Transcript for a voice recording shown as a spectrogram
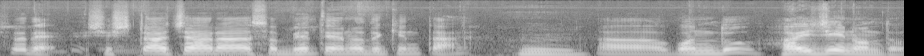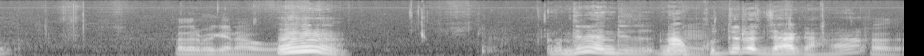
ಸೊ ಅದೇ ಶಿಷ್ಟಾಚಾರ ಸಭ್ಯತೆ ಅನ್ನೋದಕ್ಕಿಂತ ಒಂದು ಹೈಜೀನ್ ಒಂದು. ಅದ್ರ ಬಗ್ಗೆ ನಾವು ಅದನ್ನೇ ಅಂದಿದ್ದು. ನಾವು ಕುದಿರೋ ಜಾಗ ಹೌದು.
